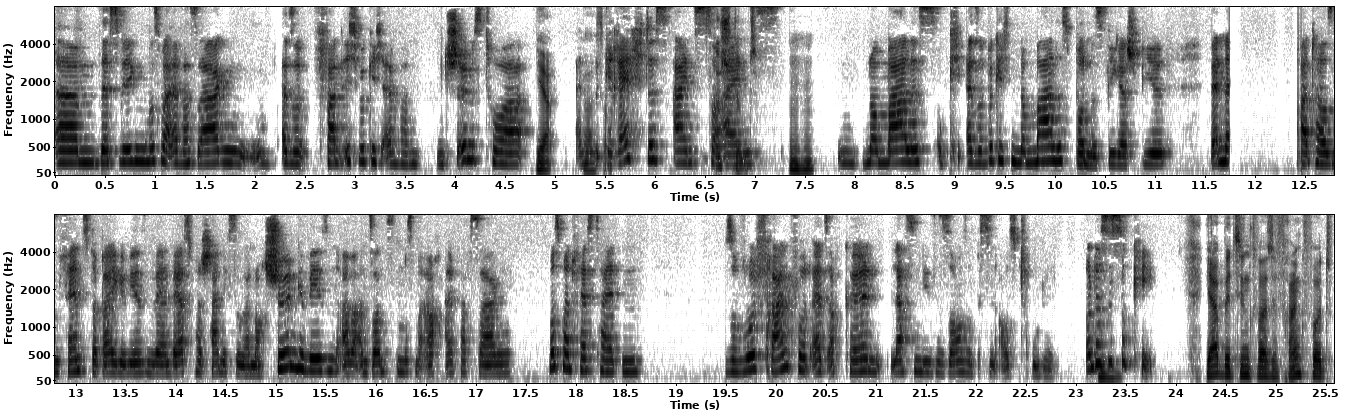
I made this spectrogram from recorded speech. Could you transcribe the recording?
Ähm, deswegen muss man einfach sagen, also fand ich wirklich einfach ein schönes Tor. Ja. Ein auch. gerechtes 1 zu Das stimmt. 1. Ein normales, okay, also wirklich ein normales Bundesligaspiel. Wenn da ein paar tausend Fans dabei gewesen wären, wäre es wahrscheinlich sogar noch schön gewesen. Aber ansonsten muss man auch einfach sagen, muss man festhalten, sowohl Frankfurt als auch Köln lassen die Saison so ein bisschen austrudeln. Und das ist okay. Ja, beziehungsweise Frankfurt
